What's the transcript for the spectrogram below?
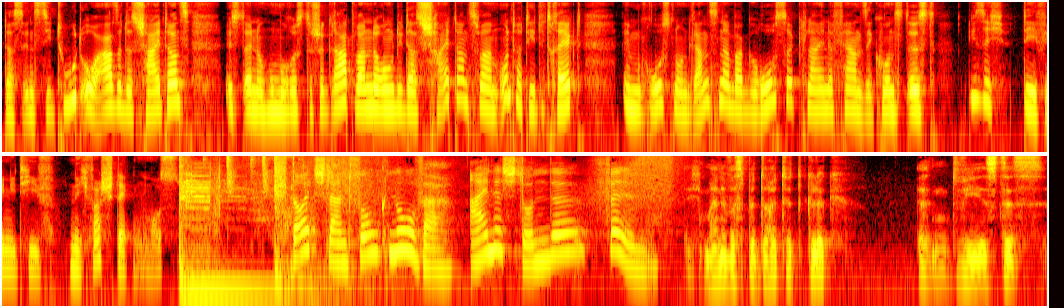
Das Institut Oase des Scheiterns ist eine humoristische Gratwanderung, die das Scheitern zwar im Untertitel trägt, im Großen und Ganzen aber große kleine Fernsehkunst ist, die sich definitiv nicht verstecken muss. Deutschlandfunk Nova. Eine Stunde Film. Ich meine, was bedeutet Glück? Irgendwie ist es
